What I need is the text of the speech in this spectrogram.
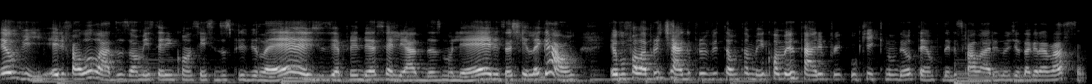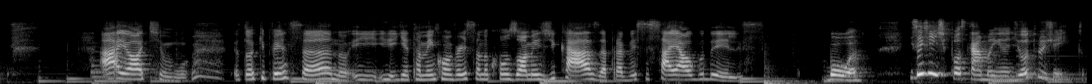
Eu vi. Ele falou lá dos homens terem consciência dos privilégios e aprender a ser aliado das mulheres. Achei legal. Eu vou falar pro Thiago e pro Vitão também comentarem o que, que não deu tempo deles falarem no dia da gravação. Ai, ótimo. Eu tô aqui pensando e, e, e também conversando com os homens de casa para ver se sai algo deles. Boa. E se a gente postar amanhã de outro jeito?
